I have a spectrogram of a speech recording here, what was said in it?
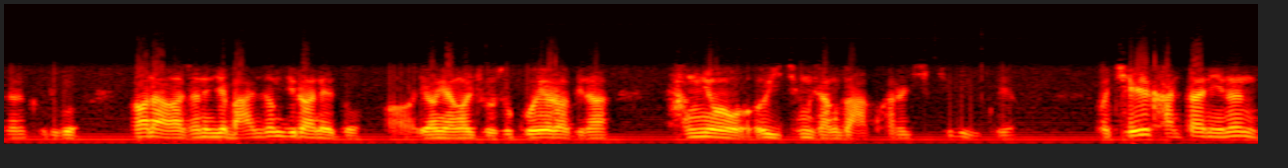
것들 그리고 더 나아가서는 이제 만성 질환에도 어, 영향을 줘서 고혈압이나 당뇨의 증상도 악화를 시키고 있고요. 어, 제일 간단히는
